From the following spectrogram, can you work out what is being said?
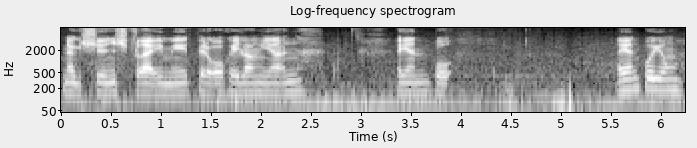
nag-change climate pero okay lang yan. Ayan po. Ayan po yung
